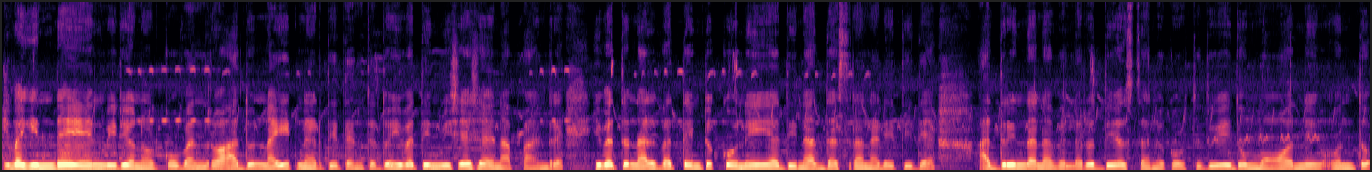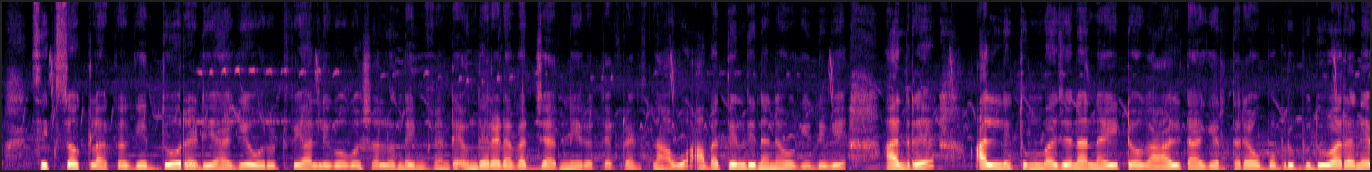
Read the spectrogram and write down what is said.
ಇವಾಗ ಹಿಂದೆ ಏನು ವಿಡಿಯೋ ನೋಡ್ಕೊಬಂದ್ರೋ ಅದು ನೈಟ್ ನಡೆದಿದ್ದಂಥದ್ದು ಇವತ್ತಿನ ವಿಶೇಷ ಏನಪ್ಪ ಅಂದರೆ, ಇವತ್ತು ನಲವತ್ತೆಂಟು ಕೊನೆಯ ದಿನ ದಸರಾ ನಡೀತಿದೆ. ಅದರಿಂದ ನಾವೆಲ್ಲರೂ ದೇವಸ್ಥಾನಕ್ಕೆ ಹೋಗ್ತಿದ್ವಿ. ಇದು ಮಾರ್ನಿಂಗ್ ಒಂದು ಸಿಕ್ಸ್ ಓ ಗೆದ್ದು ಎದ್ದು ರೆಡಿಯಾಗಿ ಹೊರಟ್ವಿ. ಅಲ್ಲಿಗೆ ಹೋಗೋಷ್ಟರಲ್ಲಿ ಒಂದು ಎಂಟು ಗಂಟೆ ಒಂದೆರಡು ಅವರ್ ಜರ್ನಿ ಇರುತ್ತೆ ಫ್ರೆಂಡ್ಸ್ ನಾವು ಅವತ್ತಿನ ದಿನವೇ ಹೋಗಿದ್ದೀವಿ. ಆದರೆ ಅಲ್ಲಿ ತುಂಬ ಜನ ನೈಟ್ ಹೋಗಿ ಆಲ್ಟ್ ಆಗಿರ್ತಾರೆ. ಒಬ್ಬೊಬ್ಬರು ಬುಧವಾರನೇ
